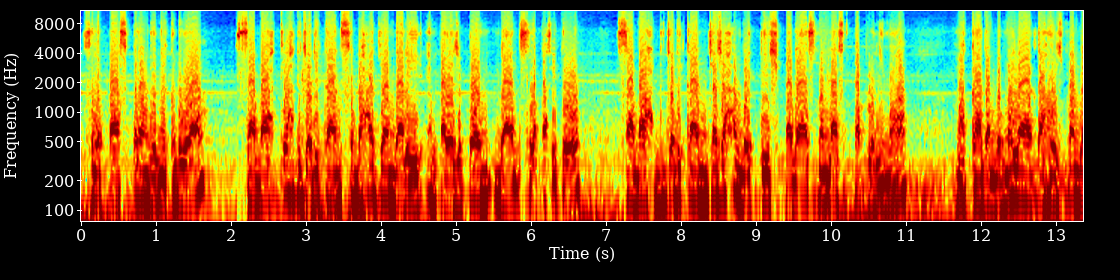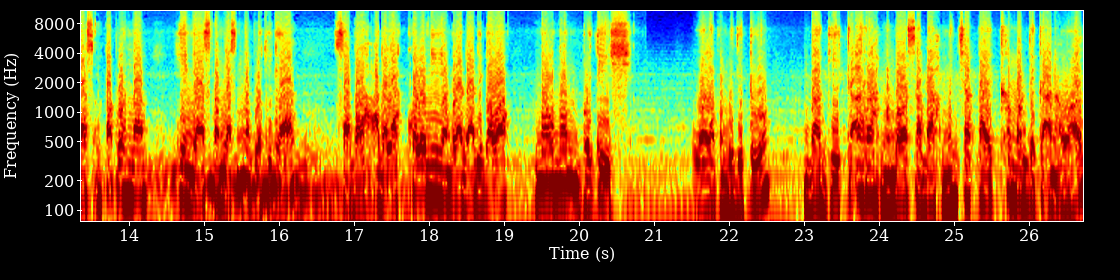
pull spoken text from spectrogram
Selepas Perang Dunia Kedua, Sabah telah dijadikan sebahagian dari Empire Jepun dan selepas itu, Sabah dijadikan jajahan British pada 1945, maka dan bermula tahun 1946 hingga 1963, Sabah adalah koloni yang berada di bawah naungan British. Walaupun begitu, bagi ke arah membawa Sabah mencapai kemerdekaan awal,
